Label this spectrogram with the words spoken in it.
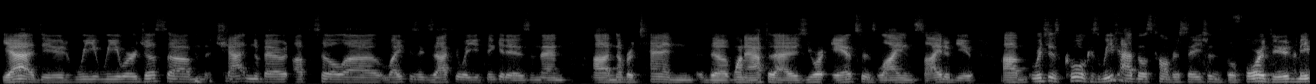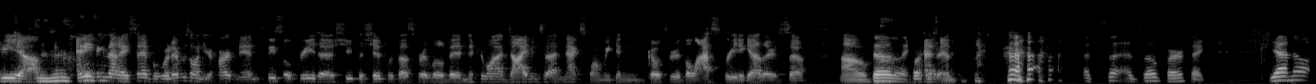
yeah, dude, we, we were just um, chatting about up till uh, life is exactly what you think it is. And then uh, number 10, the one after that, is your answers lie inside of you, um, which is cool because we've had those conversations before, dude. Maybe um, Mm-hmm. anything that I said, but whatever's on your heart, man, please feel free to shoot the shift with us for a little bit. And if you want to dive into that next one, we can go through the last three together. So, uh, Totally. go ahead, man. that's, so, that's so perfect. Yeah, no,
